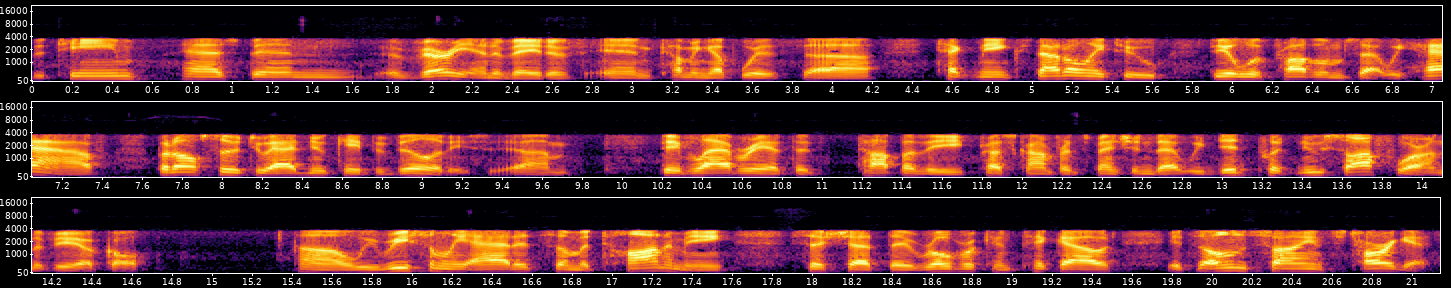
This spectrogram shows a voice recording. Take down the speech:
the team has been very innovative in coming up with uh, techniques not only to deal with problems that we have, but also to add new capabilities. Um, Dave Lavery at the top of the press conference mentioned that we did put new software on the vehicle. Uh, we recently added some autonomy such that the rover can pick out its own science targets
